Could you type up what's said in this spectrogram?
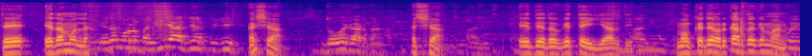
ਤੇ ਇਹਦਾ ਮੁੱਲ? ਇਹਦਾ ਮੁੱਲ 25000 ਜੀ ਰੁਪਏ ਜੀ। ਅੱਛਾ। ਦੋ ਛੱਡਦਾ ਅੱਛਾ। ਹਾਂਜੀ। ਇਹ ਦੇ ਦੋਗੇ 23000 ਦੀ। ਮੌਕੇ ਤੇ ਹੋਰ ਕਰ ਦੋਗੇ ਮਨ? ਕੋਈ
